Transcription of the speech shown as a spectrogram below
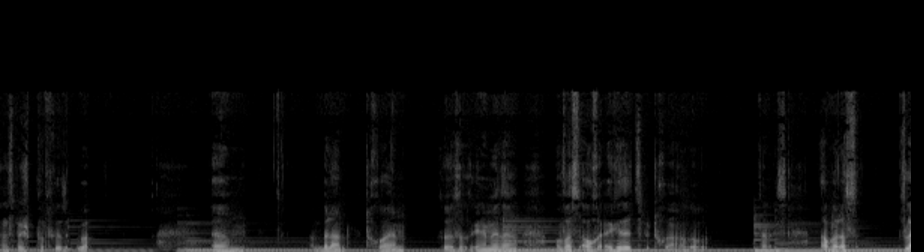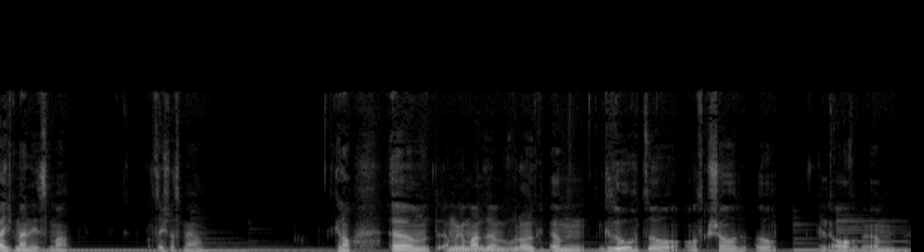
Einen Special Podcast über ähm, ambulant betreuen. So ist das, ich mir sagen. Und was auch Gesetzbetreuung also, dann ist. Aber das vielleicht mal nächstes Mal. Sehe ich das mehr. Genau. Ähm, haben wir gemeinsam Wohnung ähm, gesucht, so, ausgeschaut, so. Und auch ähm,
